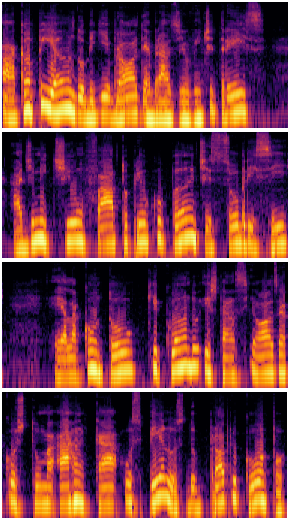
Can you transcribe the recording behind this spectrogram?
A campeã do Big Brother Brasil 23 admitiu um fato preocupante sobre si. Ela contou que quando está ansiosa costuma arrancar os pelos do próprio corpo,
